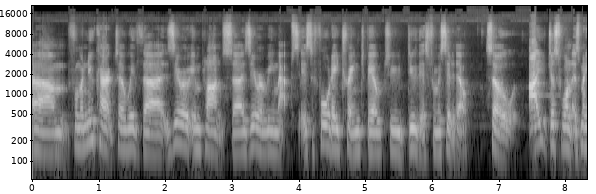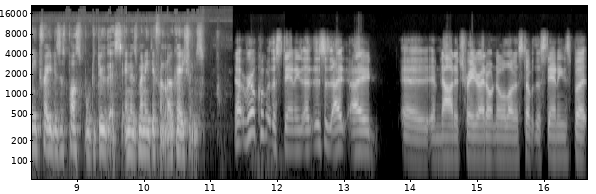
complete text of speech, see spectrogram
Um, from a new character with uh, zero implants, uh, zero remaps, it's a four-day train to be able to do this from a citadel. So I just want as many traders as possible to do this in as many different locations. Now, real quick with the standings, uh, this is I, I uh, am not a trader. I don't know a lot of stuff with the standings, but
